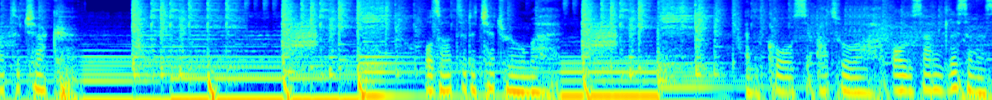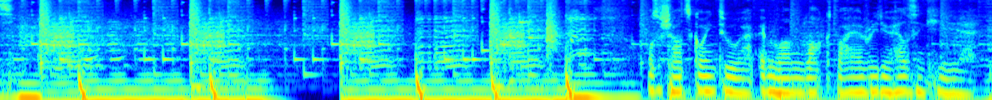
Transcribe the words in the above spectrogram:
Out to Chuck. Also out to the chat room. And of course out to all the silent listeners. Also shouts going to everyone locked via Radio Helsinki.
